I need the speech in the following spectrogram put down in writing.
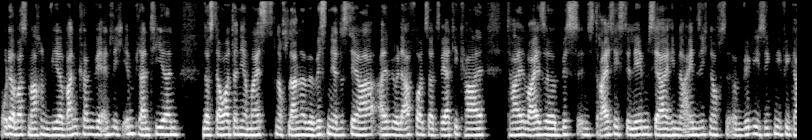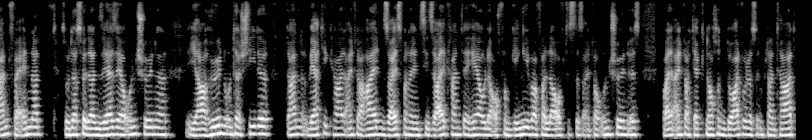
Oder was machen wir? Wann können wir endlich implantieren? Das dauert dann ja meistens noch lange. Wir wissen ja, dass der Alveolarfortsatz vertikal teilweise bis ins 30. Lebensjahr hinein sich noch wirklich signifikant verändert, so dass wir dann sehr, sehr unschöne ja, Höhenunterschiede dann vertikal einfach halten, sei es von der Inzisalkante her oder auch vom Gegenüberverlauf, dass das einfach unschön ist, weil einfach der Knochen dort, wo das Implantat,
